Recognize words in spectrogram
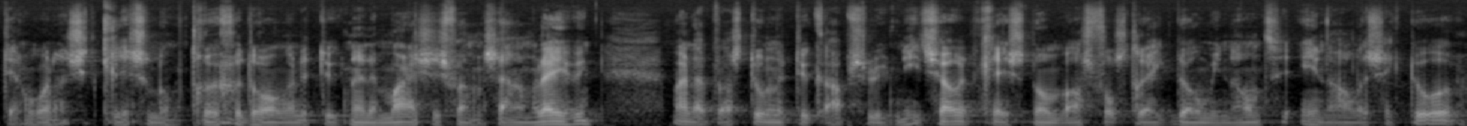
tegenwoordig is het christendom teruggedrongen natuurlijk naar de marges van de samenleving. Maar dat was toen natuurlijk absoluut niet zo. Het christendom was volstrekt dominant in alle sectoren.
